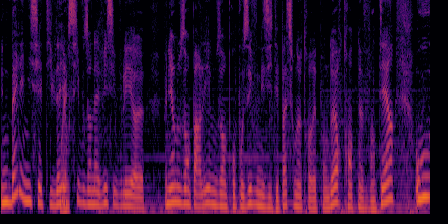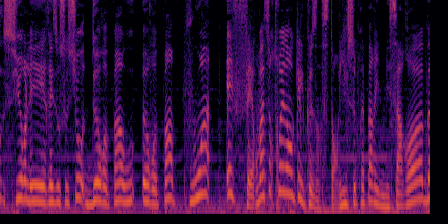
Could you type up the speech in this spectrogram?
une belle initiative. D'ailleurs, Oui. si vous en avez, si vous voulez euh, venir nous en parler, nous en proposer, vous n'hésitez pas sur notre répondeur 3921 ou sur les réseaux sociaux d'Europe 1 ou europe1.fr. On va se retrouver dans quelques instants. Il se prépare, il met sa robe,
